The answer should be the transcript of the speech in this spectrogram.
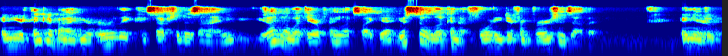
and you're thinking about your early conceptual design, you don't know what the airplane looks like yet. You're still looking at 40 different versions of it, and you're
